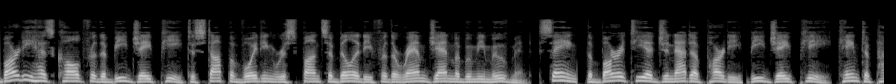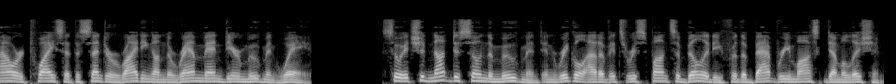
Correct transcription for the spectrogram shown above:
Bharti has called for the BJP to stop avoiding responsibility for the Ram Janmabhoomi movement, saying, the Bharatiya Janata Party BJP came to power twice at the centre riding on the Ram Mandir movement wave. So it should not disown the movement and wriggle out of its responsibility for the Babri Mosque demolition.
